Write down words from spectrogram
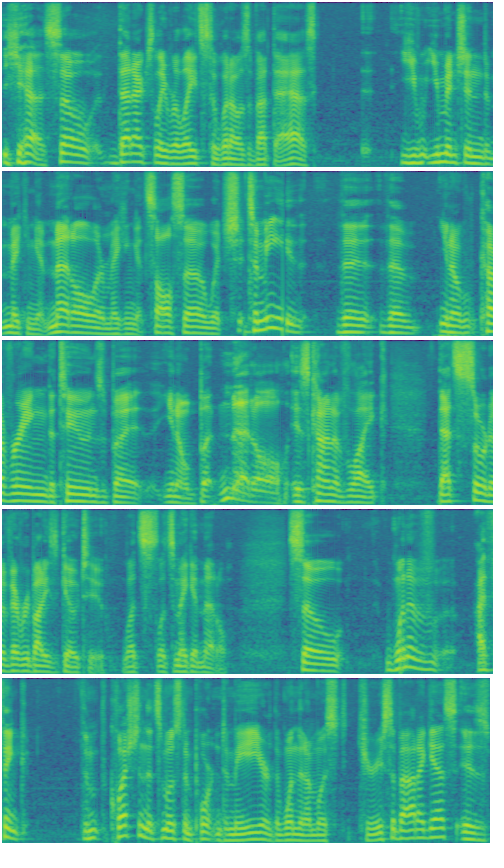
Yeah, so that actually relates to what I was about to ask. You you mentioned making it metal or making it salsa, which to me the the you know covering the tunes, but you know but metal is kind of like that's sort of everybody's go to. Let's let's make it metal. So one of I think the question that's most important to me, or the one that I'm most curious about, I guess, is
